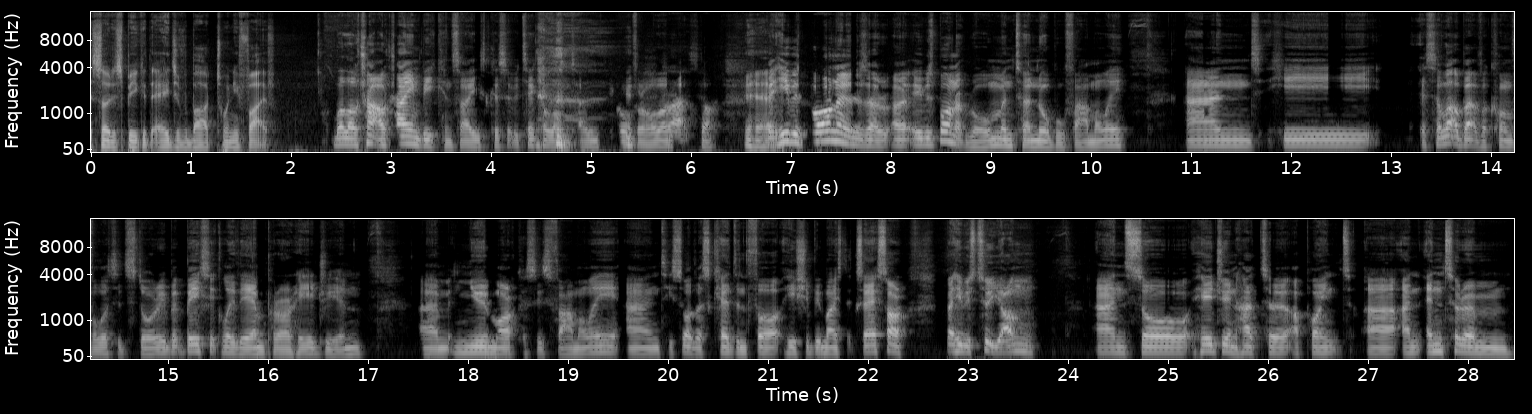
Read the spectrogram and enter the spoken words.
so to speak, at the age of about twenty five. Well, I'll try. I'll try and be concise because it would take a long time to go over all of that stuff. Yeah. But he was born as a, a he was born at Rome into a noble family, and he it's a little bit of a convoluted story, but basically, the Emperor Hadrian um, knew Marcus's family, and he saw this kid and thought he should be my successor, but he was too young, and so Hadrian had to appoint uh, an interim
